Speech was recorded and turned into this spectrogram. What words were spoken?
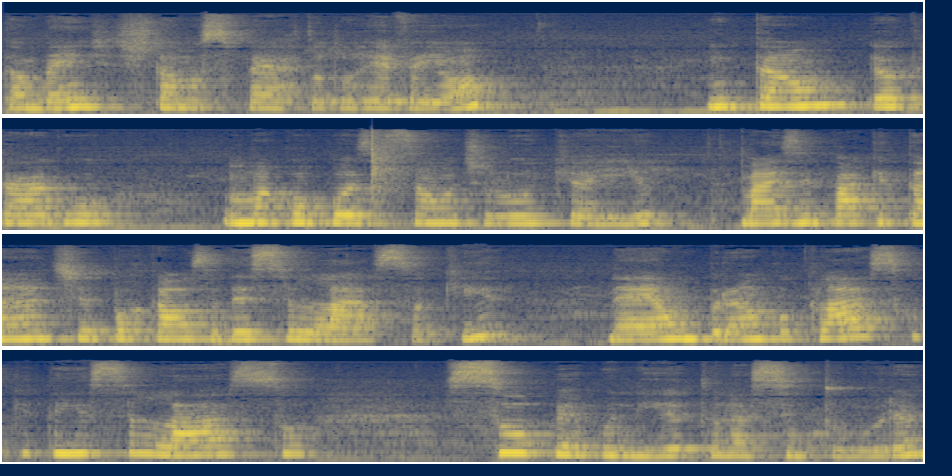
também estamos perto do Réveillon. Então, eu trago uma composição de look aí mais impactante por causa desse laço aqui, né? É um branco clássico que tem esse laço super bonito na cintura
